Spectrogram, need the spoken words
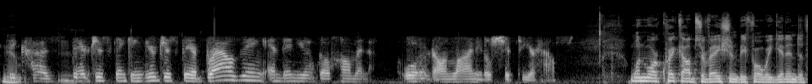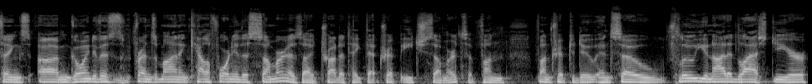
because mm. they're just thinking you're just there browsing and then you'll go home and order it online. It'll ship to your house. One more quick observation before we get into things. I'm going to visit some friends of mine in California this summer, as I try to take that trip each summer. It's a fun, fun trip to do. And so, flew United last year.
